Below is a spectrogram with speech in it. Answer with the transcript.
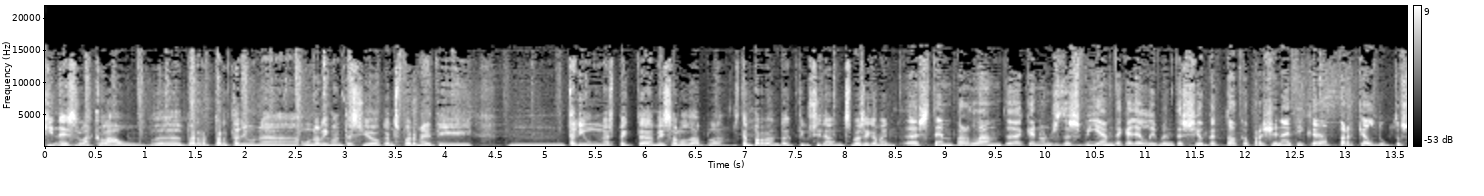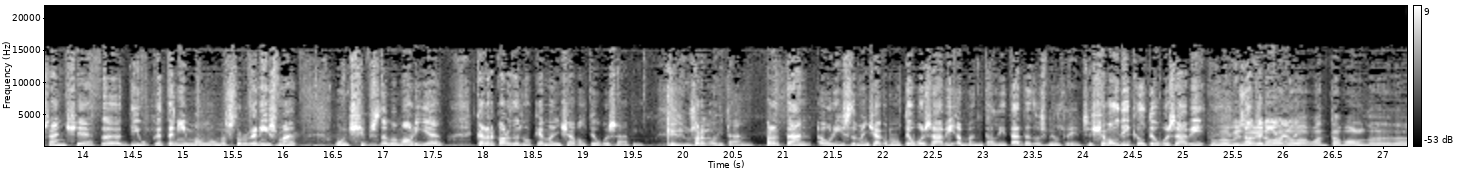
Quina és la clau eh, per, per tenir una, una alimentació que ens permeti mm, tenir un aspecte més saludable? Estem parlant d'antioxidants, bàsicament? Estem parlant de que no ens desviem d'aquella alimentació que toca per genètica, perquè el doctor Sánchez eh, diu que tenim en el nostre organisme uns xips de memòria que recorden el que menjava el teu besavi. Què dius per, ara? oh, i tant. Per tant, hauries de menjar com el teu besavi amb mentalitat de 2013. Això vol dir que el teu besavi... Però el meu besavi no, tenia va, no va aguantar molt de, de,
